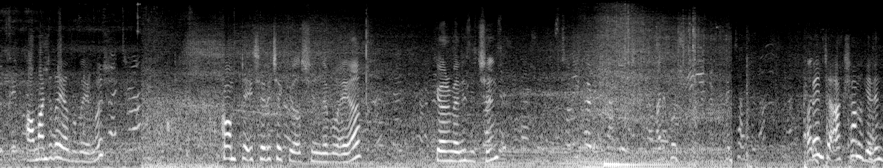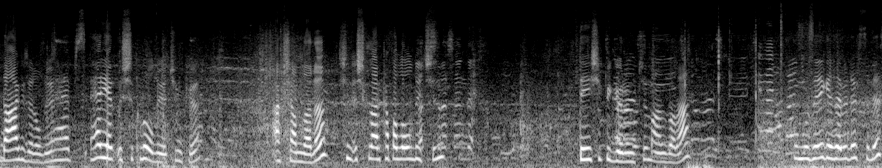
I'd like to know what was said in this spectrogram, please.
Betreten. Almanca da yazılıymış. Komple içeri çekiyoruz şimdi buraya. Görmeniz için. Bence akşam gelin daha güzel oluyor. Hepsi, her yer ışıklı oluyor çünkü. Akşamları. Şimdi ışıklar kapalı olduğu için. Değişik bir görüntü, manzara. Bu müzeyi gezebilirsiniz.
